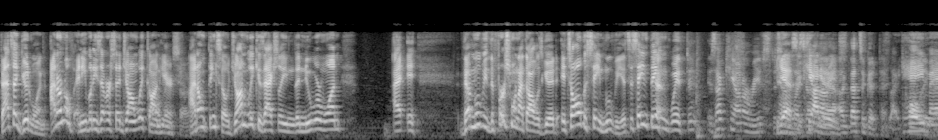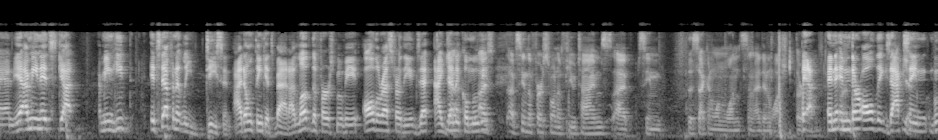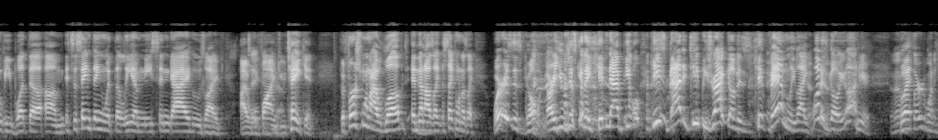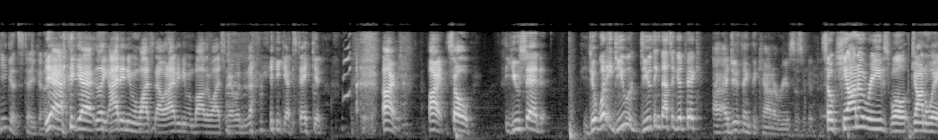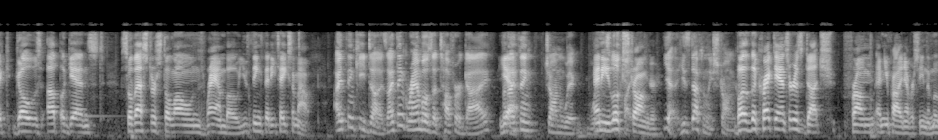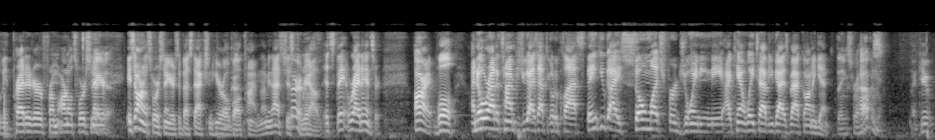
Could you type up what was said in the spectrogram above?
That's a good one. I don't know if anybody's ever said John Wick on don't here. so. I don't think so. John Wick is actually the newer one. I it, that movie, the first one I thought was good. It's all the same movie. It's the same thing Yeah. with Did, is that Keanu Reeves? Did Yes, it's Keanu yeah, Reeves. uh, that's a good pick. like, hey Quality pick. man, yeah. I mean, it's got. I mean, he. It's definitely decent. I don't think it's bad. I love the first movie. All the rest are the exact identical Yeah, movies. I've, I've seen the first one a few times. I've seen the second one once, and I didn't watch the third Yeah, one. and, and they're all the exact Yeah. same movie, but the um, it's the same thing with the Liam Neeson guy who's like, I will Taken, find yeah. you, take it. The first one I loved, and then I was like, the second one I was like, where is this going? Are you just gonna kidnap people? He's bad at keeping track of his family. Like, what is going on here? And then But the third one, he gets taken. yeah, out. yeah, like I didn't even watch that one. I didn't even bother watching that one. he gets taken. All right, all right. So you said, do, what do you do? You think that's a good pick? I, I do think that Keanu Reeves is a good pick. So Keanu Reeves, well, John Wick goes up against Sylvester Stallone's Rambo. You think that he takes him out? I think he does. I think Rambo's a tougher guy, but Yeah. I think John Wick And he looks fight. stronger. Yeah, he's definitely stronger. But the correct answer is Dutch from, and you've probably never seen the movie Predator from Arnold Schwarzenegger. Yeah, yeah. It's Arnold Schwarzenegger is the best action hero of all time. I mean, that's just Fair the enough. reality. It's the right answer. All right. Well, I know we're out of time because you guys have to go to class. Thank you guys so much for joining me. I can't wait to have you guys back on again. Thanks for having me. Thank you.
